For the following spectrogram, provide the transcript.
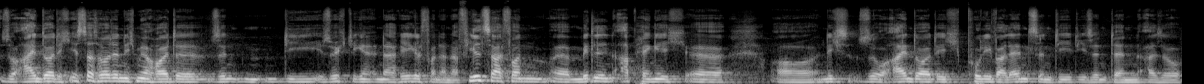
so eindeutig ist das heute nicht mehr. Heute sind die Süchtigen in der Regel von einer Vielzahl von äh, Mitteln abhängig. Äh, nicht so eindeutig polyvalent sind die. Die sind dann also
